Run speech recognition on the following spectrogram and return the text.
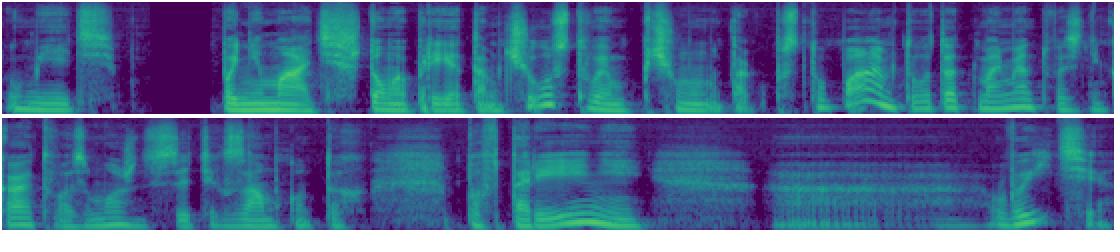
уметь понимать, что мы при этом чувствуем, почему мы так поступаем, то в этот момент возникает возможность из этих замкнутых повторений э, выйти.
